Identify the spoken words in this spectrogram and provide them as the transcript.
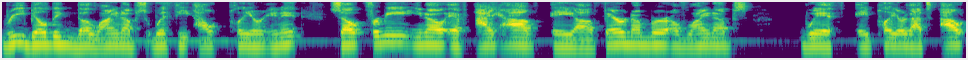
rebuilding the lineups with the out player in it. So for me, you know, if I have a uh, fair number of lineups with a player that's out,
